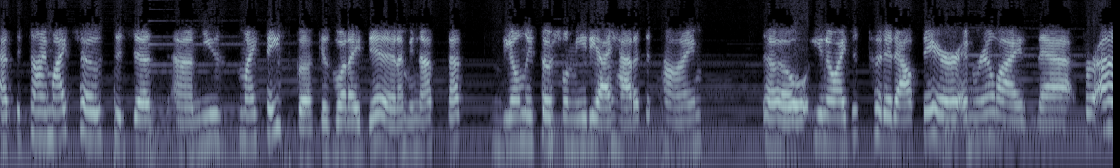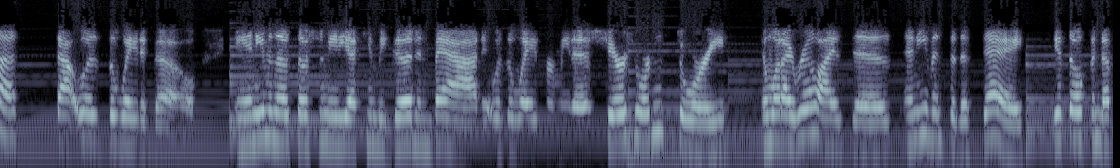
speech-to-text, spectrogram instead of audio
at the time I chose to just um, use my Facebook is what I did. I mean, that's, that's the only social media I had at the time. So, you know, I just put it out there and realized that for us, that was the way to go. And even though social media can be good and bad, it was a way for me to share Jordan's story. And what I realized is, and even to this day, it's opened up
